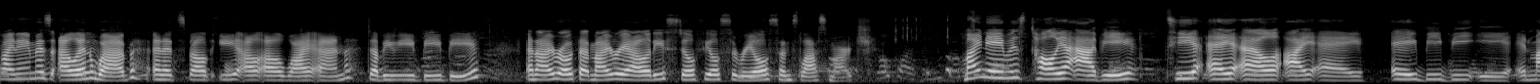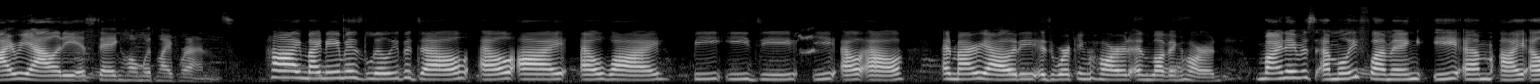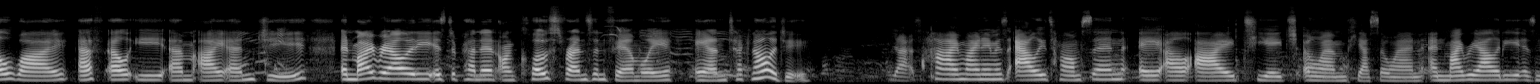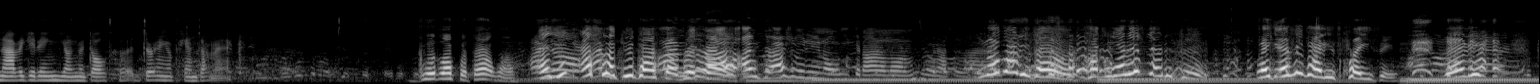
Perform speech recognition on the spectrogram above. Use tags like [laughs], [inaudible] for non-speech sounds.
My name is Ellyn Webb, and it's spelled E L L Y N W E B B. And I wrote that my reality still feels surreal since last March. My name is Talia Abbe, T A L I A A B B E, and my reality is staying home with my friends. Hi, my name is Lily Bedell, L I L Y B E D E L L, and my reality is working hard and loving hard. My name is Emily Fleming, E M I L Y F L E M I N G, and my reality is dependent on close friends and family and technology. Yes. Hi, my name is Ali Thompson, A L I T H O M P S O N, and my reality is navigating young adulthood during a pandemic. Good luck with that one. I, know. You, I feel like you guys got ripped gra- off. I'm graduating in a week and I don't know what I'm doing after that. Nobody does. Like, what is there to do? Like everybody's crazy. [laughs] Ready?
